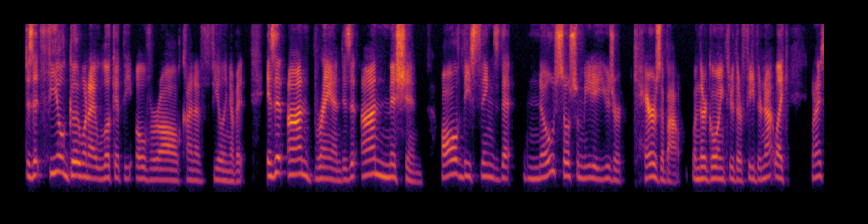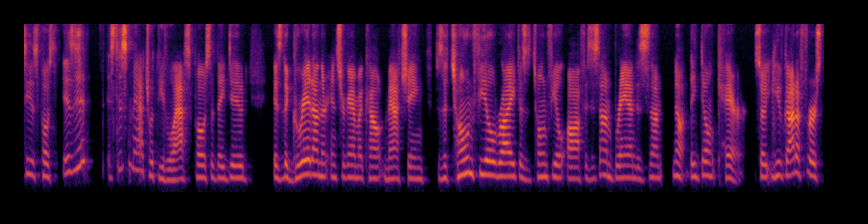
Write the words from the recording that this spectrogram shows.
Does it feel good when i look at the overall kind of feeling of it? Is it on brand? Is it on mission? All of these things that no social media user cares about when they're going through their feed. They're not like when i see this post is it is this match with the last post that they did is the grid on their Instagram account matching? Does the tone feel right? Does the tone feel off? Is this on brand? Is this on? No, they don't care. So you've got to first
